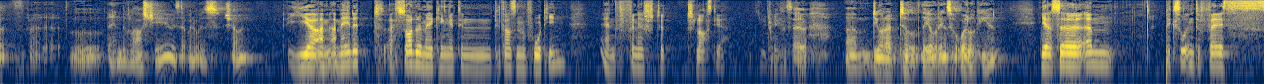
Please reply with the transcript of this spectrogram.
uh, end of last year, is that when it was shown? Yeah, I, I made it. I started making it in 2014 and finished it last year. So, um, do you want to tell the audience what we're looking at? Yeah, so um, Pixel Interface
